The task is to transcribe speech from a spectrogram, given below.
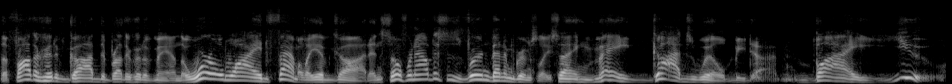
the fatherhood of God, the brotherhood of man, the worldwide family of God. And so for now, this is Vern Benham Grimsley saying, May God's will be done by you.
